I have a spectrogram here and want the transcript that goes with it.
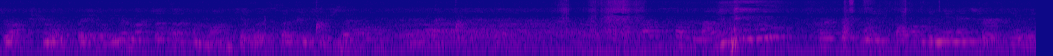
structural failure, much less a homunculus such as yourself.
